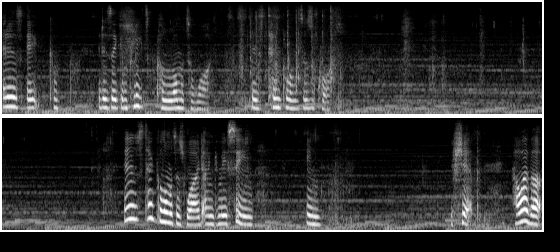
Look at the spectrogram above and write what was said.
It is a it is a complete kilometer wide. It is 10 kilometers across. It is 10 kilometers wide and can be seen in the ship. However,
